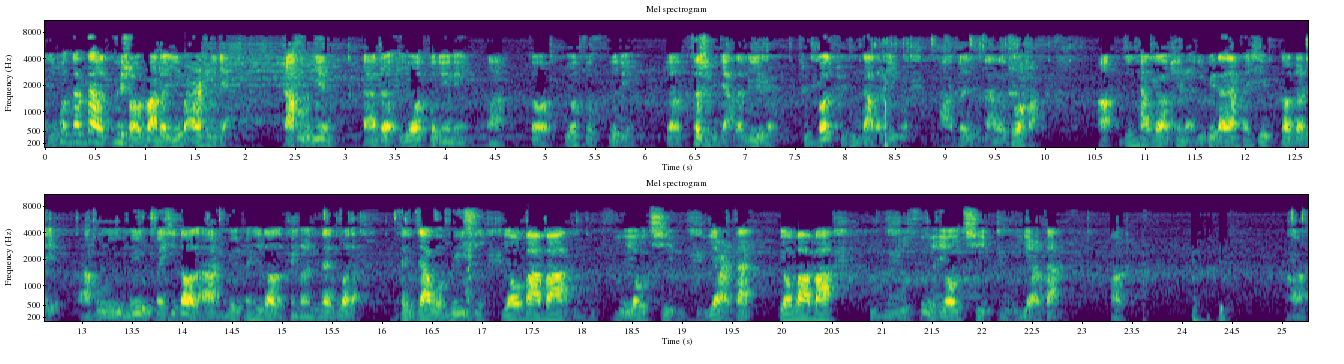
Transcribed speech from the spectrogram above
也就说咱咱最少赚这一百二十个点，然后用咱这幺四零零啊到幺四四零这四十个点的利润去博取更大的利润啊，这就是咱的做法啊，今天这个品种就给大家分析到这里，然后没有分析到的啊，没有分析到的品种你在做的，可以加我微信幺八八五四幺七五一二三幺八八五四幺七五一二三啊啊，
